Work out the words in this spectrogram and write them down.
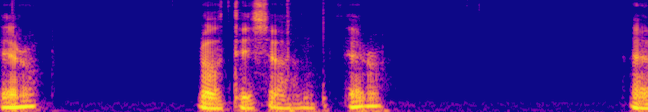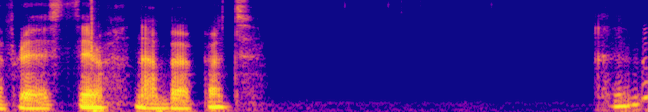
zero, rotation zero, uh, press zero, number part, uh,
